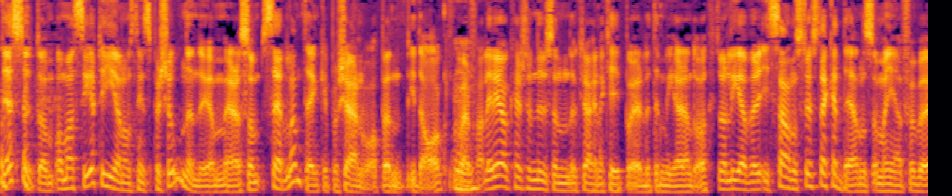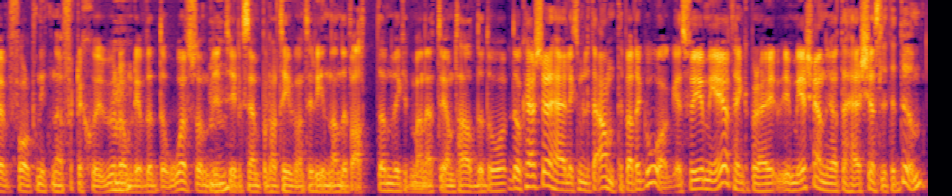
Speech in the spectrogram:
Dessutom, om man ser till genomsnittspersonen numera som sällan tänker på kärnvapen idag, i varje fall, eller jag kanske nu sen Ukraina-krig började lite mer ändå, som lever i sanslös dekadens om man jämför med folk 1947 och de levde då, eftersom vi till exempel har tillgång till rinnande vatten, vilket man och jämnt hade då. Då kanske det här är liksom lite antipedagogiskt, för ju mer jag tänker på det här, ju mer känner jag att det här känns lite dumt.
